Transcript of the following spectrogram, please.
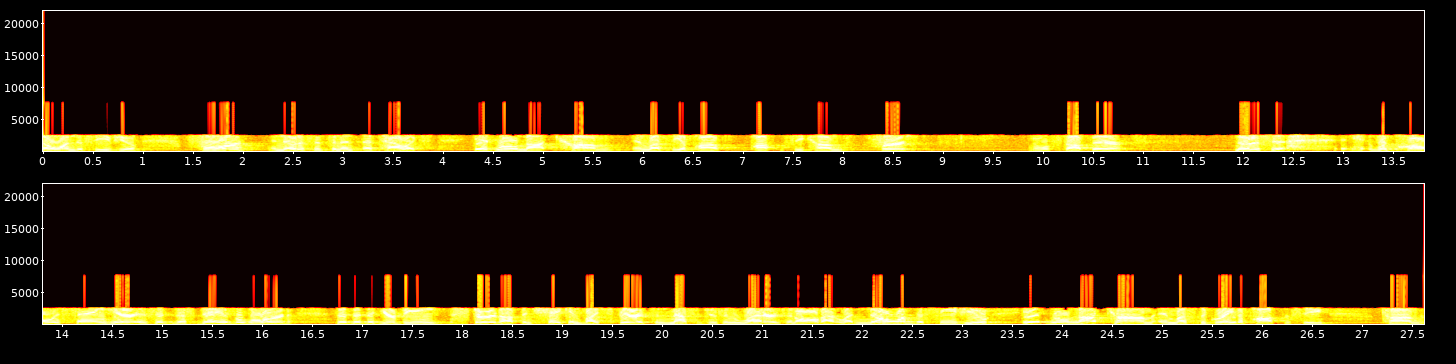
no one deceive you. For, and notice it's in italics, it will not come unless the apostasy comes first. And we'll stop there. Notice that what Paul is saying here is that this day of the Lord, that, that, that, you're being stirred up and shaken by spirits and messages and letters and all that, let no one deceive you. It will not come unless the great apostasy comes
